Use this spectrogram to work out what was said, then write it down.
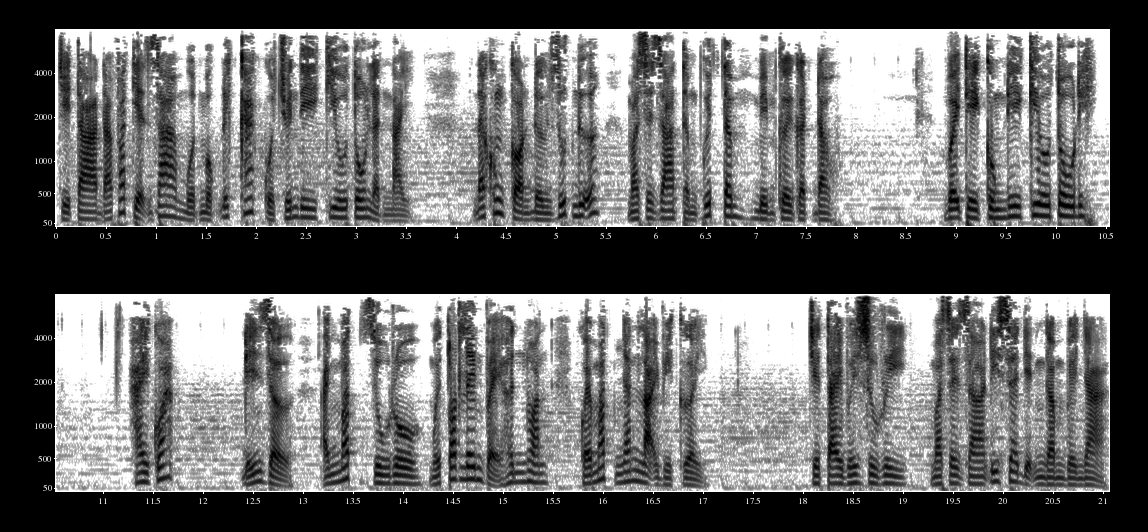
Chị ta đã phát hiện ra một mục đích khác của chuyến đi Kyoto lần này. Đã không còn đường rút nữa Masaya thầm quyết tâm, mỉm cười gật đầu. Vậy thì cùng đi Kyoto đi. Hay quá. Đến giờ, ánh mắt Zuro mới toát lên vẻ hân hoan, Khóe mắt nhăn lại vì cười. Chia tay với Yuri Masaya đi xe điện ngầm về nhà.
